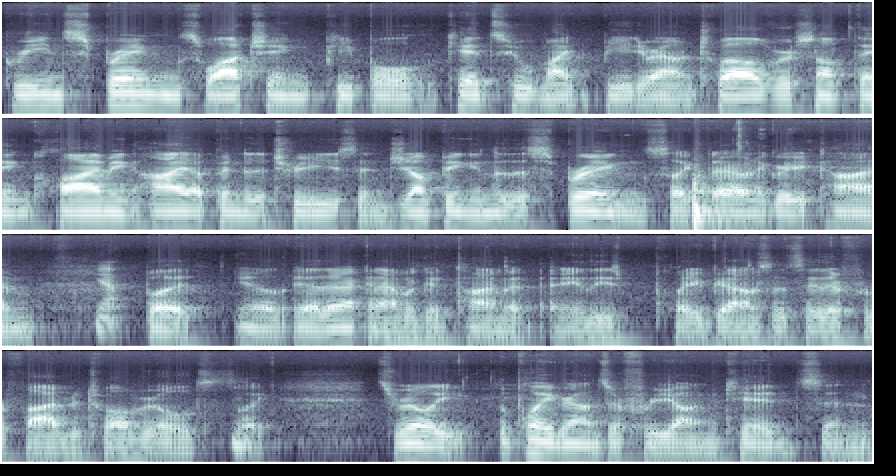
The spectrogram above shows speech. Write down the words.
Green Springs, watching people, kids who might be around twelve or something, climbing high up into the trees and jumping into the springs, like they're having a great time. Yeah. But you know, yeah, they're not gonna have a good time at any of these playgrounds. Let's say they're for five to twelve year olds. It's Mm. like it's really the playgrounds are for young kids and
